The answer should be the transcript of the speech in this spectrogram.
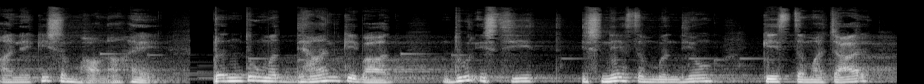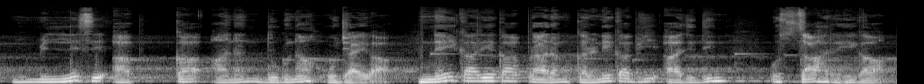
आने की संभावना है। परंतु मध्यान्ह के बाद दूर स्थित स्नेह संबंधियों के समाचार मिलने से आपका आनंद दुगना हो जाएगा। नए कार्य का प्रारंभ करने का भी आज दिन उत्साह रहेगा।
